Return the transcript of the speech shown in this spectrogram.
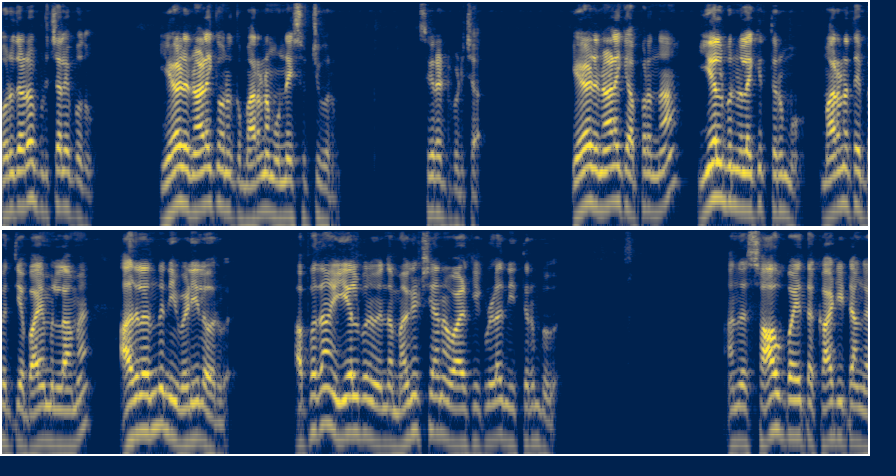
ஒரு தடவை பிடிச்சாலே போதும். ஏழு நாளைக்கு உனக்கு மரணம் உன்னை சுற்றி வரும். சிகரெட் பிடிச்சா. ஏழு நாளைக்கு அப்புறம் தான் இயல்பு நிலைக்கு திரும்பும். மரணத்தை பற்றிய பயம் இல்லாமல் அதுலேருந்து நீ வெளியில் வருவ. அப்போ தான் இயல்பு இந்த மகிழ்ச்சியான வாழ்க்கைக்குள்ளே நீ திரும்புவ. அந்த சாவு பயத்தை காட்டிட்டாங்க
